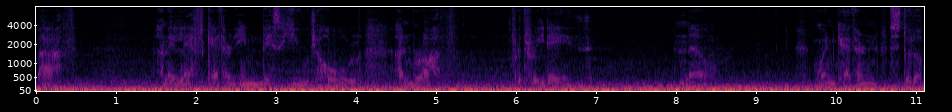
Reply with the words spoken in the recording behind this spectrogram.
bath. And they left Kethern in this huge hole and broth for three days. Now, when Kethern stood up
